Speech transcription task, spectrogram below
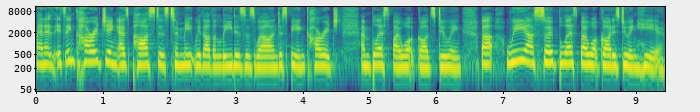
and it's encouraging as pastors to meet with other leaders as well and just be encouraged and blessed by what God's doing. But we are so blessed by what God is doing here.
